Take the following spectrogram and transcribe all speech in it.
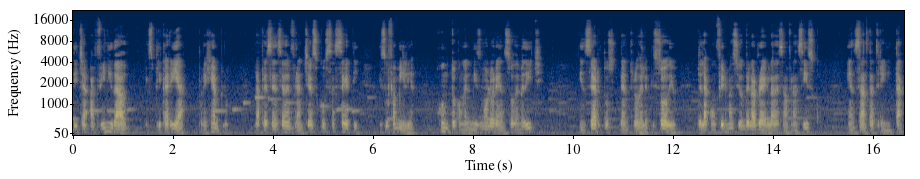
Dicha afinidad explicaría, por ejemplo, la presencia de Francesco Sassetti su familia junto con el mismo Lorenzo de Medici, insertos dentro del episodio de la confirmación de la regla de San Francisco en Santa Trinidad,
